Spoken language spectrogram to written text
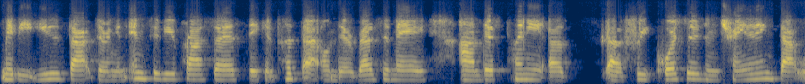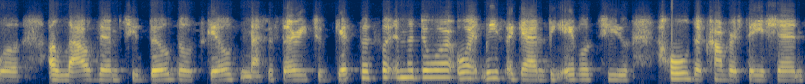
maybe use that during an interview process they can put that on their resume um, there's plenty of uh, free courses and training that will allow them to build those skills necessary to get the foot in the door, or at least, again, be able to hold a conversation.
